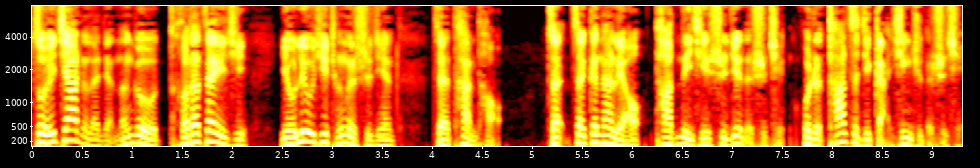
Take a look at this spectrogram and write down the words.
作为家长来讲，能够和他在一起。有六七成的时间在探讨，在在跟他聊他内心世界的事情，或者他自己感兴趣的事情，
